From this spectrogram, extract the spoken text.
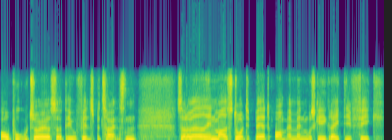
og på Utøya, så det er jo fællesbetegnelsen. Så der har været en meget stor debat om, at man måske ikke rigtig fik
